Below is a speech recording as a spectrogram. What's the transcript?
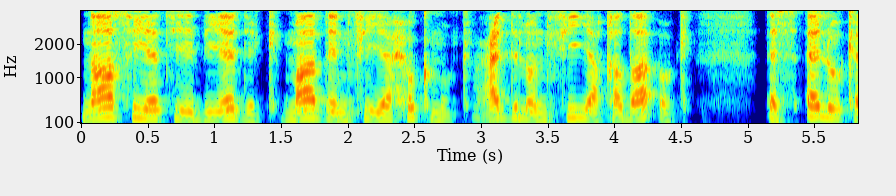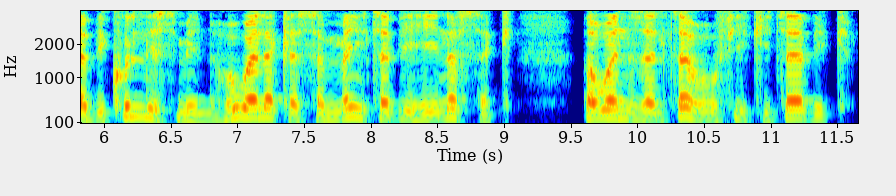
ناصيتي بيدك ماض في حكمك عدل في قضاؤك. أسألك بكل اسم هو لك سميت به نفسك أو أنزلته في كتابك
